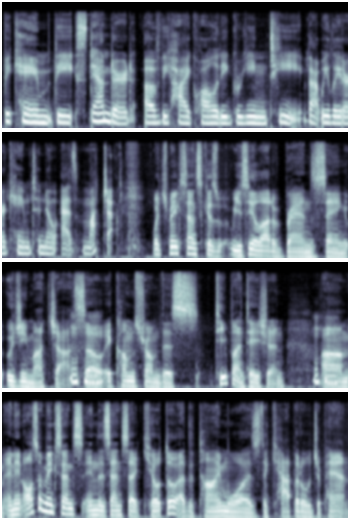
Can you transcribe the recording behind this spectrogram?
became the standard of the high quality green tea that we later came to know as matcha. Which makes sense because you see a lot of brands saying uji matcha. So it comes from this tea plantation. Um, and it also makes sense in the sense that Kyoto at the time was the capital of Japan.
